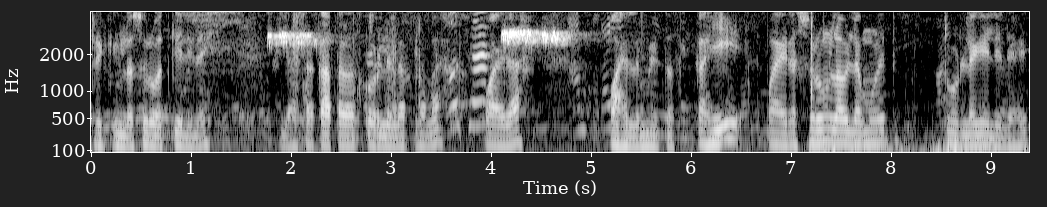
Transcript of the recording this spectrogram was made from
ट्रेकिंगला सुरुवात केलेली आहे. अशा कातळात कोरलेल्या आपल्याला पायऱ्या पाहायला मिळतात. काही पायऱ्या सुरुंग लावल्यामुळे तोडल्या गेलेल्या आहेत.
